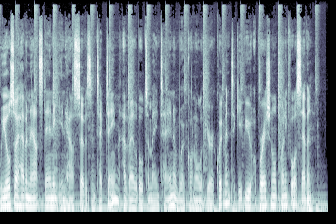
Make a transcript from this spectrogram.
We also have an outstanding in house service and tech team available to maintain and work on all of your equipment to keep you operational 24 7.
